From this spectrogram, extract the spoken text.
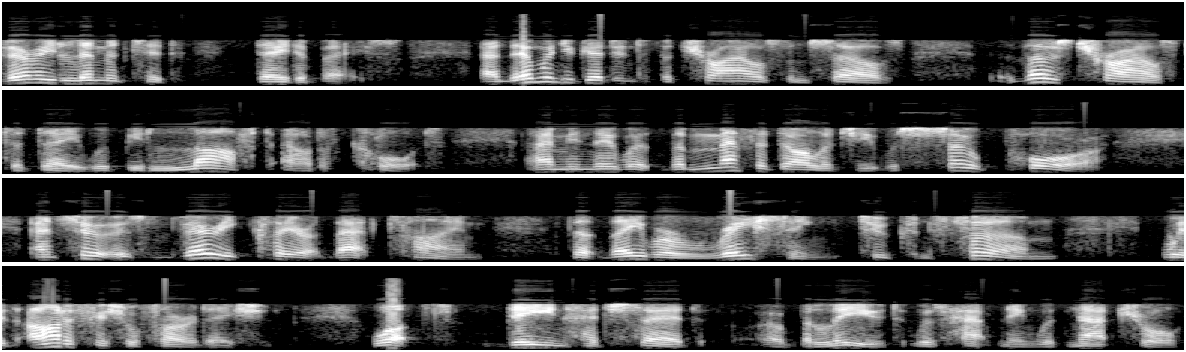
very limited database. And then when you get into the trials themselves, those trials today would be laughed out of court. I mean, they were the methodology was so poor, and so it was very clear at that time that they were racing to confirm with artificial fluoridation what Dean had said or believed was happening with natural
